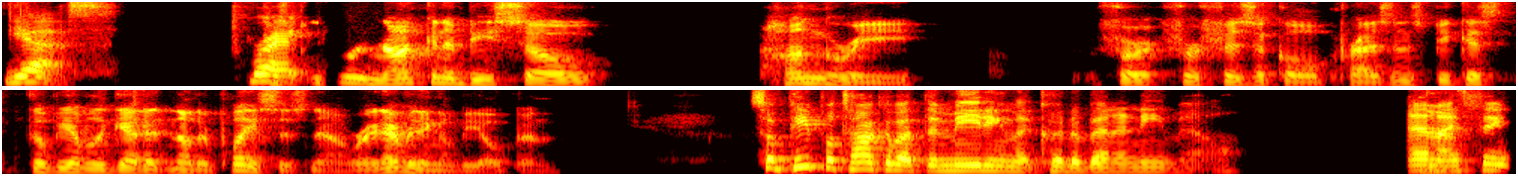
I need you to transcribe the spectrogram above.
Yes. Right. People are not going to be so hungry for for physical presence because they'll be able to get it in other places now, right? Everything will be open. So people talk about the meeting that could have been an email. And I think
